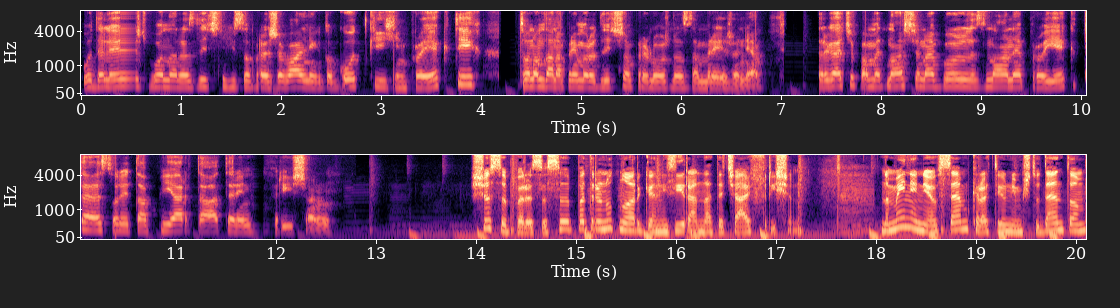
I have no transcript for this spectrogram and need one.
udeležbo na različnih izobraževalnih dogodkih in projektih. To nam da naprimer odlično priložnost za mreženje. Drugače pa med naše najbolj znane projekte sodita PR teater in Frišen. ŠSPRSS pa trenutno organizira natečaj Frišen. Namenjen je vsem kreativnim študentom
